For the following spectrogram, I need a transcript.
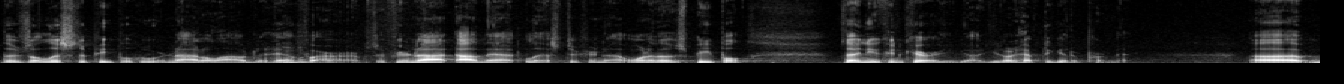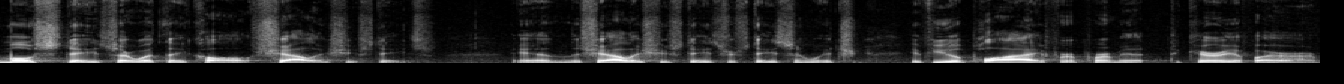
there's a list of people who are not allowed to have mm -hmm. firearms. If you're not on that list, if you're not one of those people, then you can carry a gun. You don't have to get a permit. Uh, most states are what they call shall issue states. And the shall issue states are states in which if you apply for a permit to carry a firearm,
